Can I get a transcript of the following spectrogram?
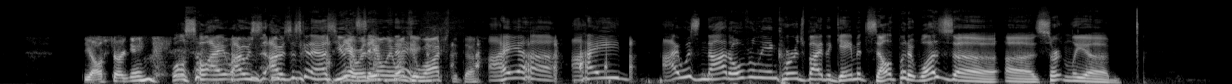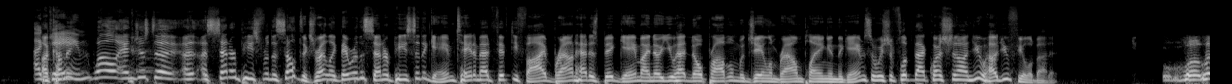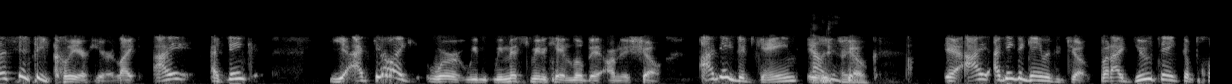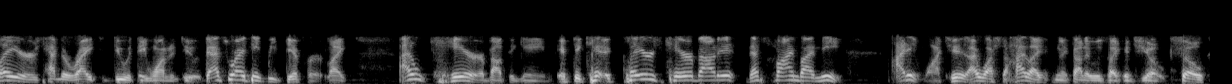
the All Star game? Well, so I, I was I was just going to ask you. yeah, the we're the same only ones who watched it, though. I uh, I I was not overly encouraged by the game itself, but it was uh, uh, certainly a A, a game. coming- well, and just a, a, a centerpiece for the Celtics, right? Like they were the centerpiece of the game. Tatum had 55. Brown had his big game. I know you had no problem with Jaylen Brown playing in the game, so we should flip that question on you. How do you feel about it? Well, let's just be clear here. Like I, I think, yeah, I feel like we're we we miscommunicate a little bit on this show. I think the game is How a joke. you. Yeah, I, I think the game is a joke, but I do think the players have the right to do what they want to do. That's where I think we differ. Like, I don't care about the game. If the if players care about it, that's fine by me. I didn't watch it. I watched the highlights and I thought it was like a joke. So,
